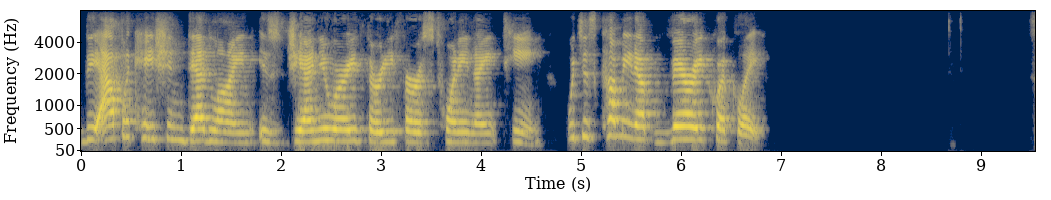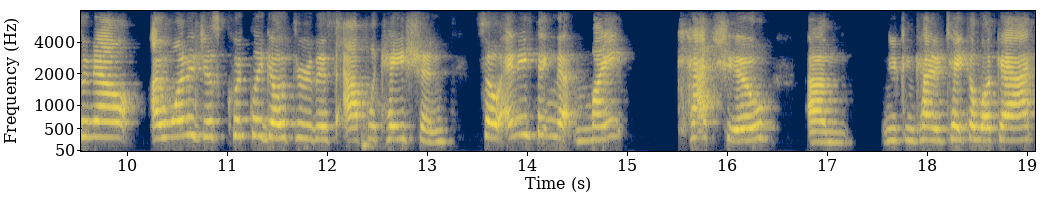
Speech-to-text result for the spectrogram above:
the application deadline is January 31st, 2019, which is coming up very quickly. So now I want to just quickly go through this application. So anything that might catch you, um, you can kind of take a look at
